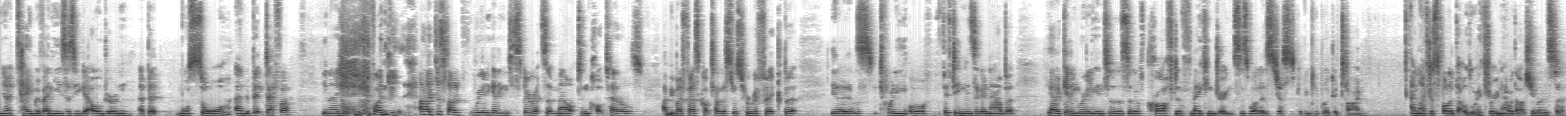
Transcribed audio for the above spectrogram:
you know tamer venues as you get older and a bit more sore and a bit deafer. You know. And I just started really getting into spirits at Melt and cocktails. I mean, my first cocktail list was horrific, but, you know, it was 20 or 15 years ago now. But yeah, getting really into the sort of craft of making drinks as well as just giving people a good time. And I've just followed that all the way through now with Archie Rose to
